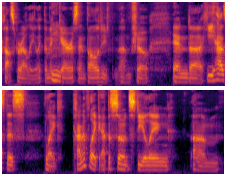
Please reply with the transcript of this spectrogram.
Coscarelli, like the Mick Garris anthology um, show, and uh, he has this like kind of like episode stealing um,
